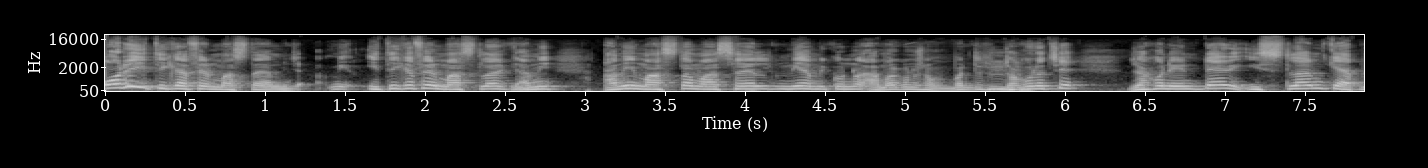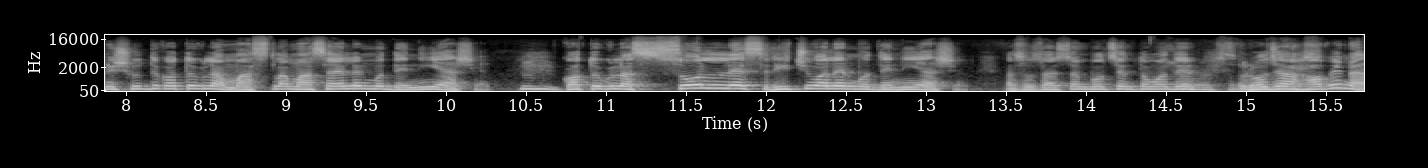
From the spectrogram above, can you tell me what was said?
পরে ইতিকাফের মাসলা আমি আমি ইতিকাফের মাসলা আমি আমি মাসলা মাসাইল নিয়ে আমি কোনো আমার কোনো সময় বাট যখন হচ্ছে যখন এন্টায়ার ইসলামকে আপনি শুধু কতগুলো মাসলা মাসাইলের মধ্যে নিয়ে আসেন কতগুলো সোললেস রিচুয়ালের মধ্যে নিয়ে আসেন। রাসূল বলছেন তোমাদের রোজা হবে না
